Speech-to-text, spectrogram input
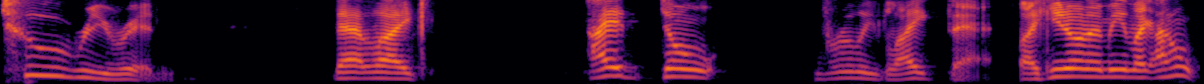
too rewritten, that like I don't really like that. Like, you know what I mean? Like, I don't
